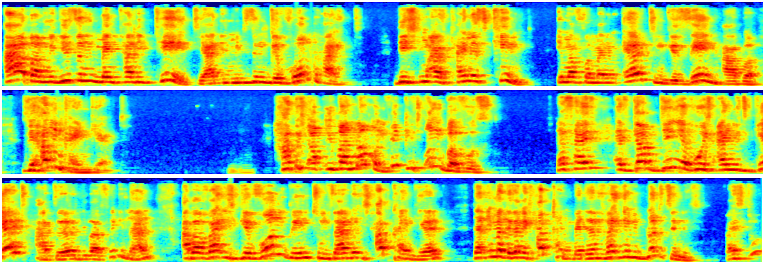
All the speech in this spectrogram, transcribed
Aber mit dieser Mentalität, ja, mit dieser Gewohnheit, die ich immer als kleines Kind immer von meinen Eltern gesehen habe, wir haben kein Geld. Habe ich auch übernommen, wirklich unbewusst. Das heißt, es gab Dinge, wo ich eigentlich Geld hatte, lieber Ferdinand, aber weil ich gewohnt bin, zum sagen, ich habe kein Geld, dann immer gesagt, ich habe kein Geld, dann war ich irgendwie blödsinnig. Weißt du?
